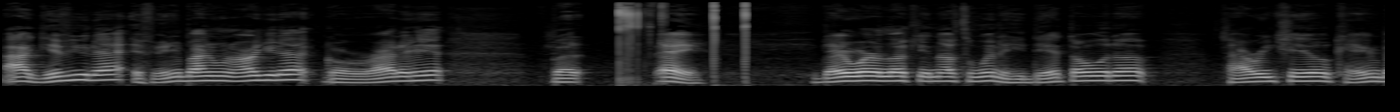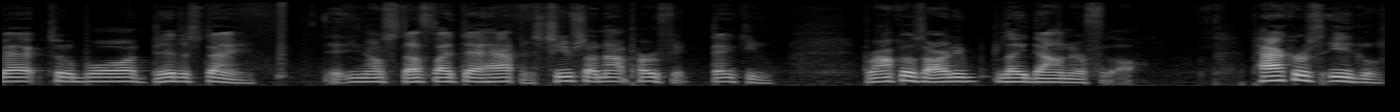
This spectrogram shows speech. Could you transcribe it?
I give you that. If anybody want to argue that, go right ahead. But hey, they were lucky enough to win it. He did throw it up. Tyreek Hill came back to the ball, did his thing. You know, stuff like that happens. Chiefs are not perfect. Thank you. Broncos already laid down their flaw. Packers, Eagles.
